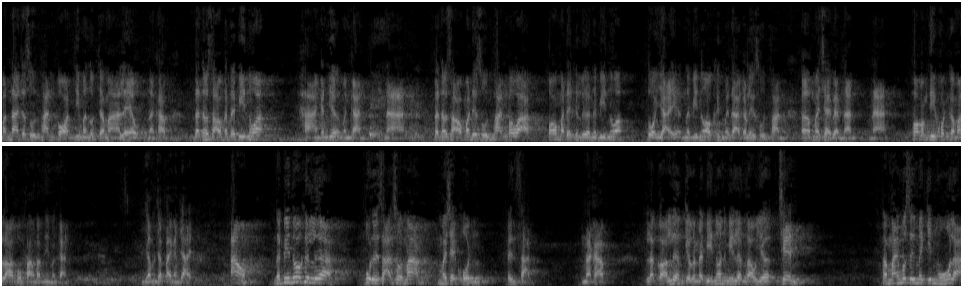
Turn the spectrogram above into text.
มันน่าจะสูญพันธุ์ก่อนที่มนุษย์จะมาแล้วนะครับ ไดโนเสาร์กับไดบีนัวห่างกันเยอะเหมือนกันนะไดโนเสาร์มาได้สูญพันธุ์เพราะว่าพ่อมาได้ขึ้นเรือนบีนัวตัวใหญ่นบีนัวขึ้นไม่ได้ก็เลยสูญพันธุ์เออไม่ใช่แบบนั้นนะเพราะบางทีคนก็มาเล่าผมฟังแบบนี้เหมือนกันเดี๋ยวมันจะไปกันใหญ่อ้าวนบีนัวขึ้นเรือ ผู้โดยสารส่วนมากไม่ใช่คนเป็นสัตว์นะครับ แล้วก็เรื่องเกี่ยวกับนบีนัวมีเรื่องเล่าเยอะ เช่นทำไมมุสลิมไม่กินหมูล่ะ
